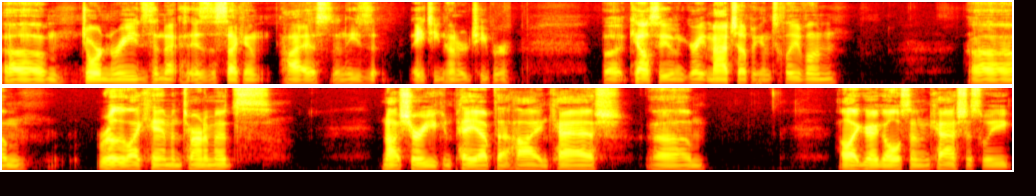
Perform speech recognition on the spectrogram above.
Um, Jordan Reed's the next is the second highest, and he's eighteen hundred cheaper. But Kelce in a great matchup against Cleveland. Um, really like him in tournaments. Not sure you can pay up that high in cash. Um, I like Greg Olsen in cash this week.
